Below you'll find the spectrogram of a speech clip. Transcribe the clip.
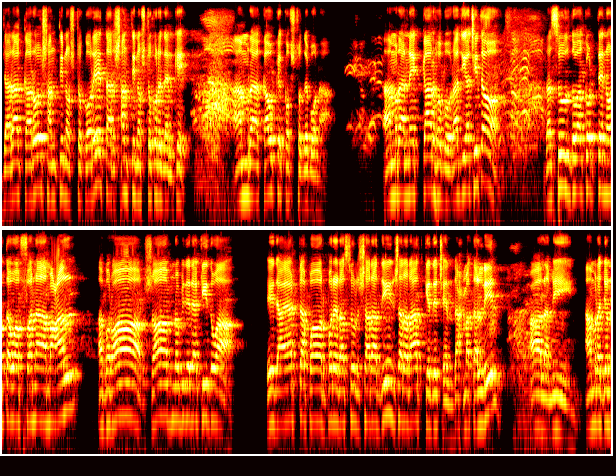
যারা কারও শান্তি নষ্ট করে তার শান্তি নষ্ট করে দেন কে? আমরা কাউকে কষ্ট দেব না। আমরা নেককার হব। রাজি আছি তো? রাসূল দোয়া করতেন, ওতাওয়াফানা মাল আবরার সব নবীদের একই দোয়া। এই যে আয়াতটা পাওয়ার পরে রাসূল সারা দিন, সারা রাত কেঁদেছেন, রাহমাত আল্লিল আলামিন। আমরা যেন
